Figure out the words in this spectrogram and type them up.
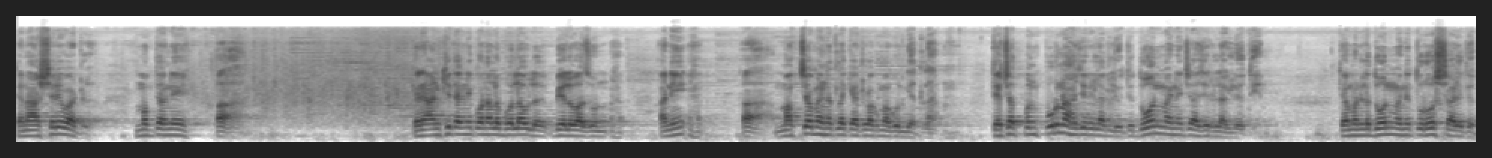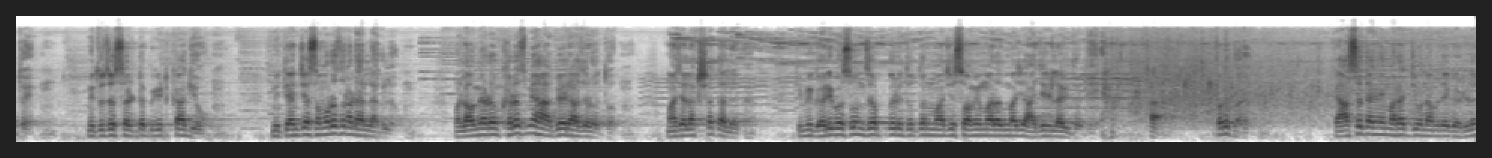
त्यांना आश्चर्य वाटलं. मग त्यांनी त्याने आणखी त्यांनी कोणाला बोलावलं बेल वाजून आणि मागच्या महिन्यातला कॅटलॉग मागून घेतला. त्याच्यात पण पूर्ण हजेरी लागली होती. दोन महिन्याची हजेरी लागली होती. त्या म्हणलं दोन महिने तू रोज शाळेत येतोय. मी तुझं सर्टिफिकेट का घेऊ? मी त्यांच्यासमोरच रडायला लागलो. म्हणलं मॅडम खरंच मी हा गैरहजर होतो. माझ्या लक्षात आलं की मी घरी बसून जप करीत होतो आणि माझे स्वामी महाराज माझी हजेरी लावित होते. हां बरोबर. हे असं त्यांनी महाराज जीवनामध्ये घडलं.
